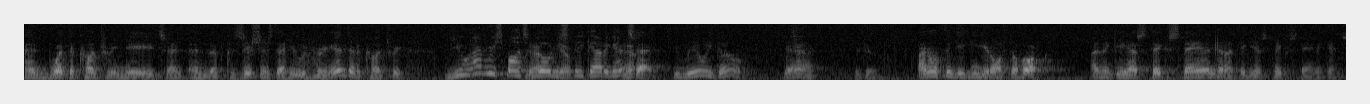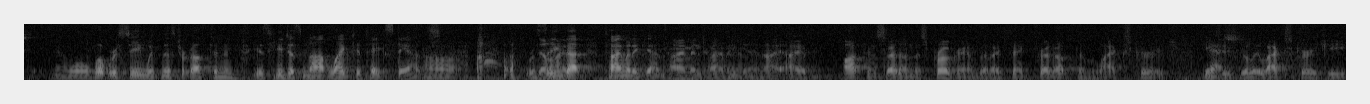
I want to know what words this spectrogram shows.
and what the country needs and, and the positions that he would bring into the country, you have responsibility to yep. speak out against Yep. that. You really do. Yeah. right. We do. I don't think he can get off the hook. I think he has to take a stand, and I think he has to take a stand against it. Yeah, well, what we're seeing with Mr. Upton is he does not like to take stands. Oh. we're No, seeing I- that time and again. Time and time again. I, I've often said on this program that I think Fred Upton lacks courage. Yes. He really lacks courage. He,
